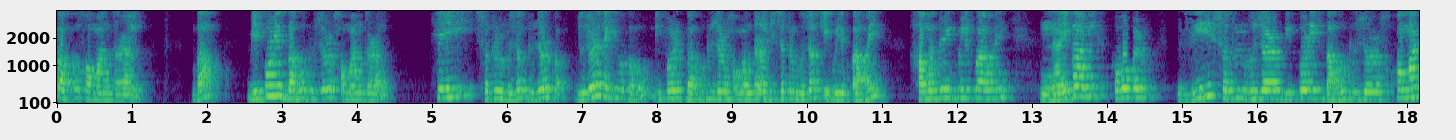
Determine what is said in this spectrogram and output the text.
বাহু সমান্তৰাল বা বিপৰীত বাহু দুজৰ সমান্তৰাল সেই চতুৰ্ভুজক দুজৰ দুজৰে থাকিব বাহু বিপৰীত বাহু দুজৰ সমান্তৰাল সেই চতুৰ্ভুজক কি বুলি কোৱা হয়? সামান্তৰিক বুলি কোৱা হয়। নাইবা আমি কব পাৰো যি চতুৰ্ভুজৰ বিপৰীত বাহু দুজৰ সমান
